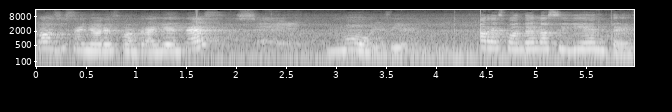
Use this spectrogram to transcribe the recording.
con sus señores contrayentes? Sí. Muy bien. A responder lo siguiente,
